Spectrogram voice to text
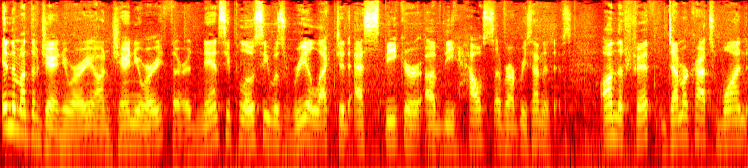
In the month of January, on January 3rd, Nancy Pelosi was re-elected as Speaker of the House of Representatives. On the 5th, Democrats won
